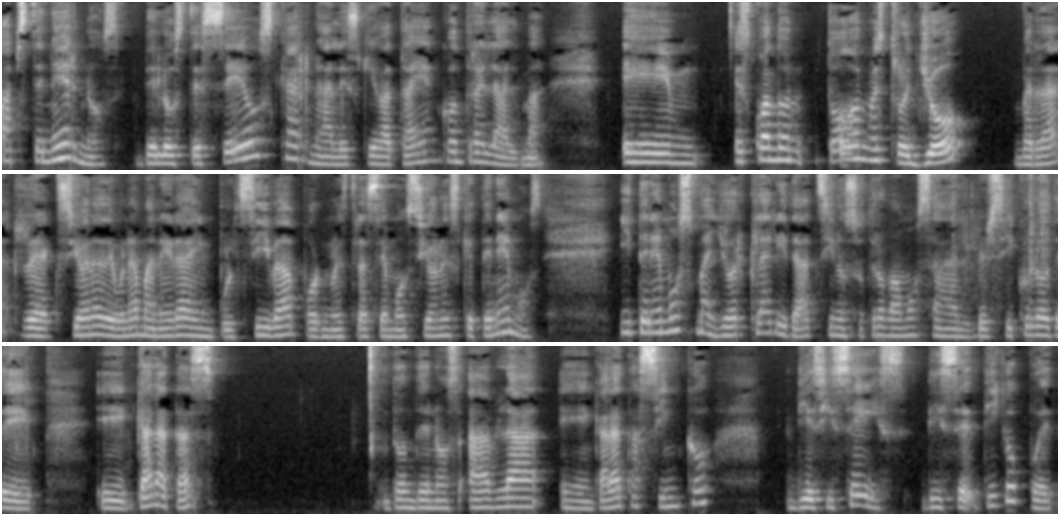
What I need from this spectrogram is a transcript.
abstenernos de los deseos carnales que batallan contra el alma em, es cuando todo nuestro yo, ¿verdad? Reacciona de una manera impulsiva por nuestras emociones que tenemos. Y tenemos mayor claridad si nosotros vamos al versículo de eh, Gálatas, donde nos habla en Gálatas 5, 16. Dice, digo pues,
